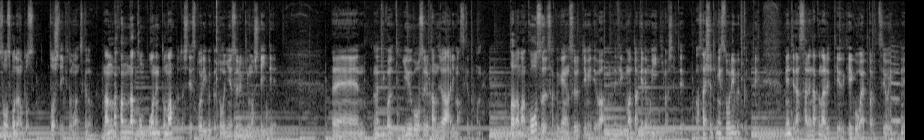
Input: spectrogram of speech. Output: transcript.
ソースコードに落とす落としていくと思うんですけど、なんだかんだコンポーネントマップとしてストーリーブック導入する気もしていて、えー、結構融合する感じはありますけどもただまあ工数削減するっていう意味では、ね、Figma だけでもいい気はしてて、まあ、最終的にストーリーブックってメンテナンスされなくなるっていう傾向がやっぱり強いので、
